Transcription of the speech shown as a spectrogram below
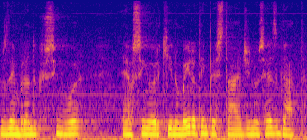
nos lembrando que o Senhor é o Senhor que, no meio da tempestade, nos resgata.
